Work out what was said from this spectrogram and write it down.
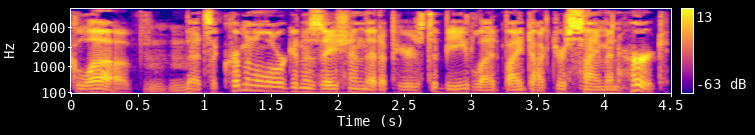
Glove. Mm-hmm. That's a criminal organization that appears to be led by Dr. Simon Hurt.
